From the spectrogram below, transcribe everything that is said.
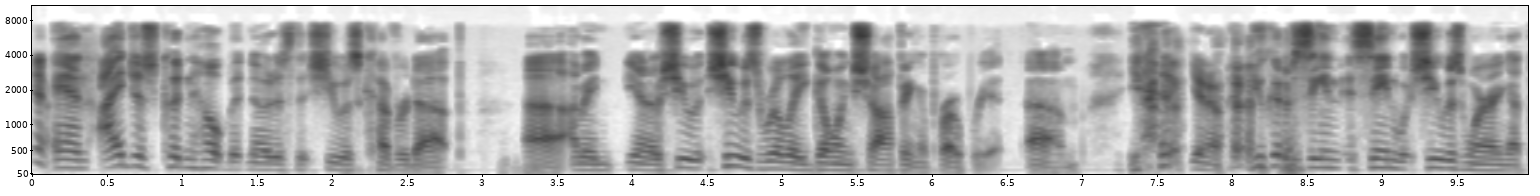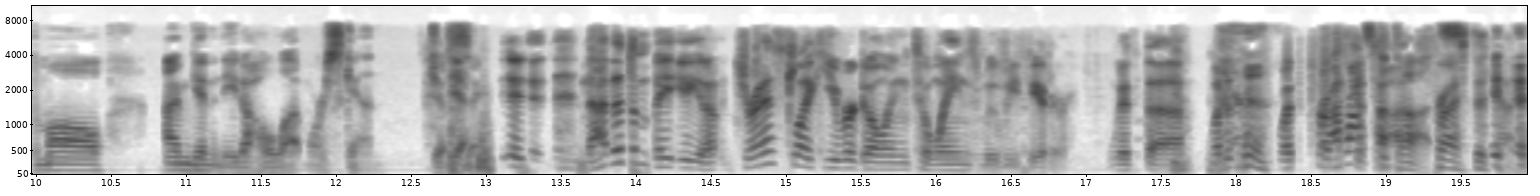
yeah. And I just couldn't help but notice that she was covered up. Uh, I mean, you know, she was she was really going shopping appropriate. Um, you know, you could have seen seen what she was wearing at the mall. I'm going to need a whole lot more skin. Just Yeah. saying. It- it- not at the you know dressed like you were going to Wayne's movie theater with uh what is it, what prostitutes. prostitutes.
